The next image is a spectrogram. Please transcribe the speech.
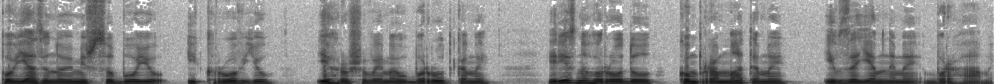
пов'язаною між собою і кров'ю, і грошовими оборудками, і різного роду компроматами і взаємними боргами.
